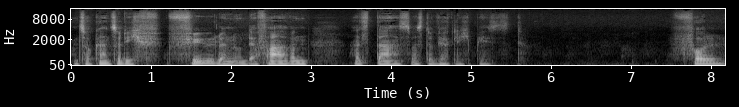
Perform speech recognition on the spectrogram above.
Und so kannst du dich fühlen und erfahren als das, was du wirklich bist. Voll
